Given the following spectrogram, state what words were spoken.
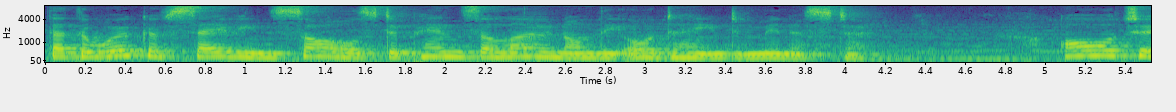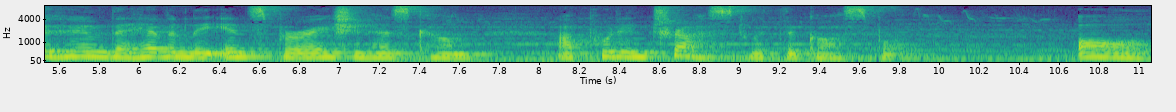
that the work of saving souls depends alone on the ordained minister. All to whom the heavenly inspiration has come are put in trust with the gospel. All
